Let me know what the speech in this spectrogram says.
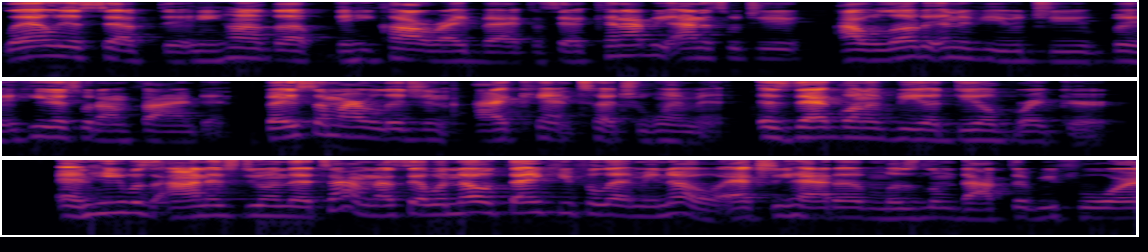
gladly accepted. He hung up then he called right back and said can i be honest with you? I would love to interview with you but here's what i'm finding. Based on my religion i can't touch women. Is that going to be a deal breaker And he was honest during that time. And I said, Well, no, thank you for letting me know. I actually had a Muslim doctor before,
